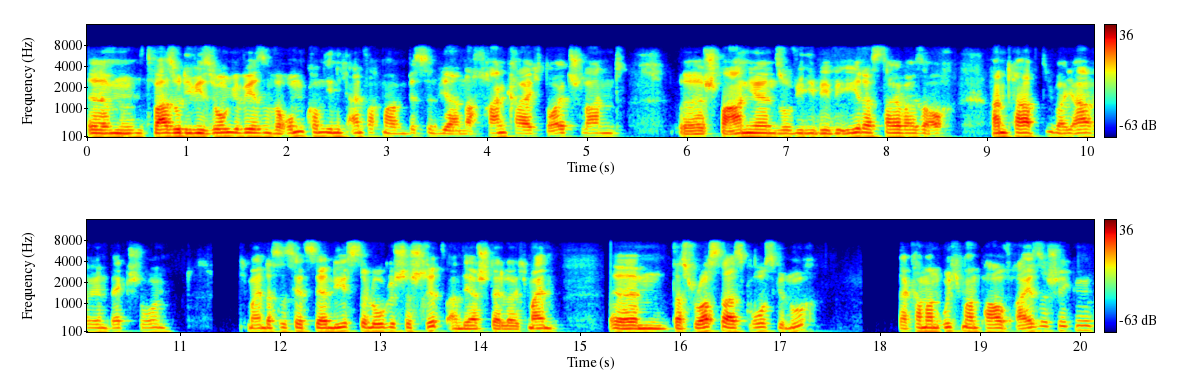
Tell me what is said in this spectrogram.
Ähm, es war so die Vision gewesen, warum kommen die nicht einfach mal ein bisschen wieder nach Frankreich, Deutschland, äh, Spanien, so wie die WWE das teilweise auch handhabt, über Jahre hinweg schon. Ich meine, das ist jetzt der nächste logische Schritt an der Stelle. Ich meine, ähm, das Roster ist groß genug. Da kann man ruhig mal ein paar auf Reise schicken.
